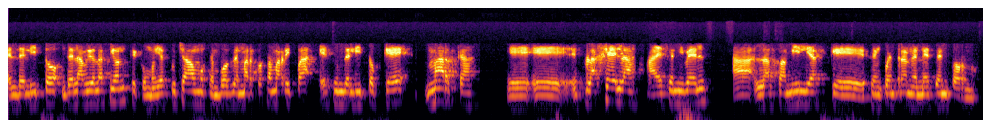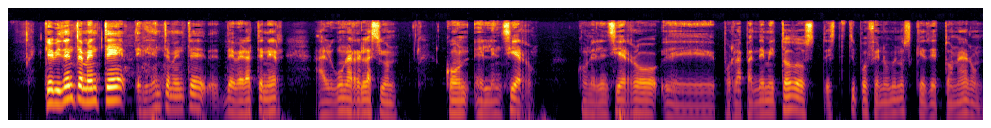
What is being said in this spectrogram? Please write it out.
el delito de la violación, que como ya escuchábamos en voz de Marcos Amarripa, es un delito que marca eh, eh, flagela a ese nivel a las familias que se encuentran en ese entorno. Que evidentemente, evidentemente deberá tener alguna relación con el encierro, con el encierro eh, por la pandemia y todos este tipo de fenómenos que detonaron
